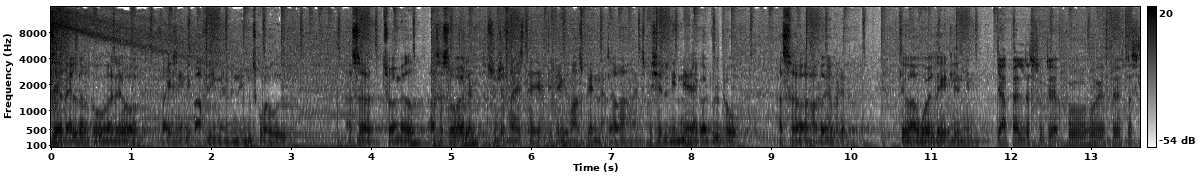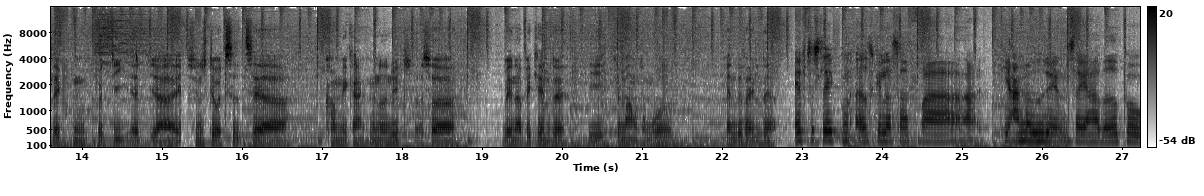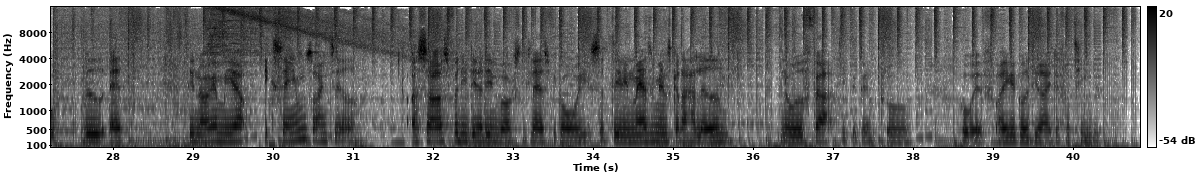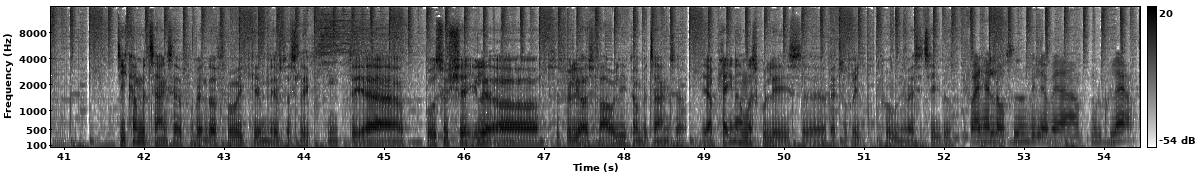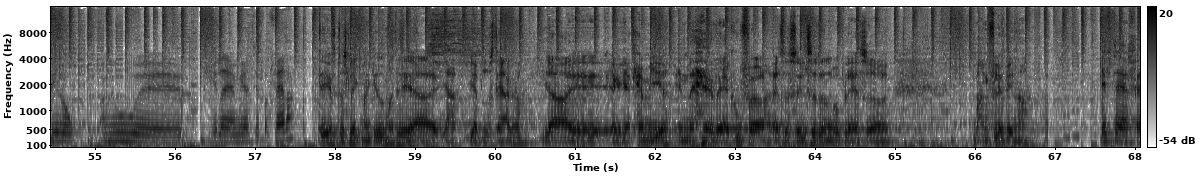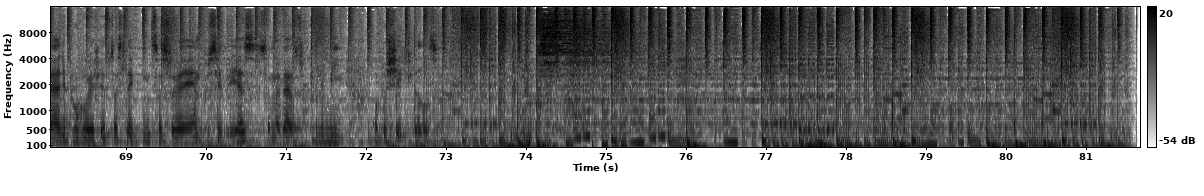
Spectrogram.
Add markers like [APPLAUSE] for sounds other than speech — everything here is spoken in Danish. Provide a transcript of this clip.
til, at jeg valgte at gå, og det var faktisk egentlig bare, fordi min veninde skulle herud. Og så tog jeg med, og så så jeg det. Så synes jeg faktisk, det, det virkede meget spændende. Der var en speciel linje, jeg godt ville på, og så hoppede jeg på det. Det var World 8-linjen. Jeg valgte at studere på HF Efterslægten, fordi at jeg synes, det var tid til at komme i gang med noget nyt, og så venner og bekendte i Københavnsområdet anbefale det her. Efterslægten adskiller sig fra de andre uddannelser, jeg har været på, ved at det nok er mere eksamensorienteret. Og så også fordi det her det er en voksenklasse, vi går i, så det er en masse mennesker, der har lavet noget før de begyndte på HF, og ikke er gået direkte fra 10. De kompetencer, jeg forventer at få igennem efterslægten, det er både sociale og selvfølgelig også faglige kompetencer. Jeg har planer om at skulle læse uh, retorik på universitetet. For et halvt år siden ville jeg være molekylær biolog, og nu øh, hælder jeg mere til forfatter. Det efterslægten har givet mig, det er, at jeg, jeg er blevet stærkere. Jeg, øh, jeg, jeg kan mere, end [LAUGHS] hvad jeg kunne før. Altså selvtilliden er på plads, og mange flere venner. Efter jeg er færdig på HF Efterslægten, så søger jeg ind på CBS som erhvervsøkonomi og projektledelse.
